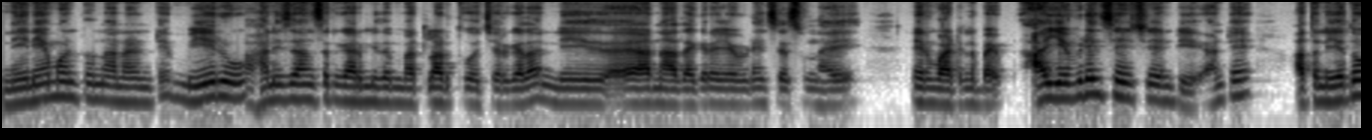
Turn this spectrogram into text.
నేనేమంటున్నానంటే మీరు హని జాన్సన్ గారి మీద మాట్లాడుతూ వచ్చారు కదా నీ నా దగ్గర ఎవిడెన్సెస్ ఉన్నాయి నేను వాటిని భయ ఆ ఎవిడెన్సెస్ ఏంటి? అంటే అతను ఏదో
